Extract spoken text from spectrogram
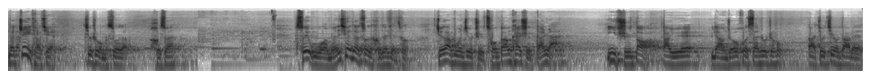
那这条线就是我们说的核酸。所以我们现在做的核酸检测，绝大部分就指从刚开始感染，一直到大约两周或三周之后，啊，就进入到了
